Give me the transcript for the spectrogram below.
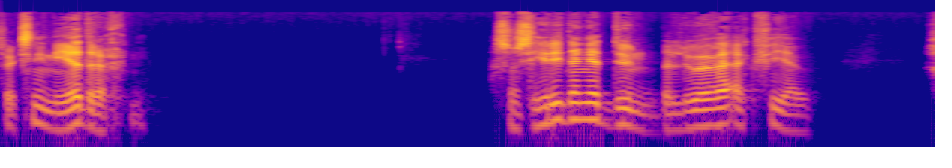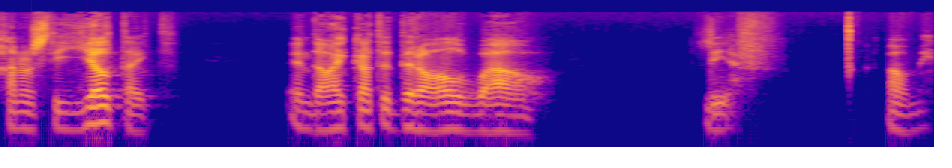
So ek's nie nederig nie. As ons hierdie dinge doen, beloof ek vir jou, gaan ons die heeltyd in daai kathedraal wow leef. Amen.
